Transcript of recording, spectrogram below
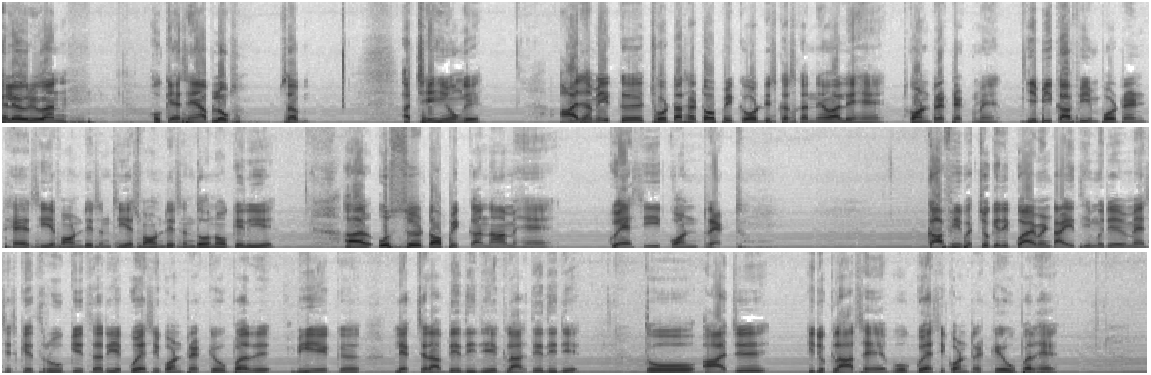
Hello everyone वो कैसे हैं आप लोग सब? अच्छे ही होंगे। आज हम एक छोटा सा टॉपिक और डिस्कस करने वाले हैं कॉन्ट्रैक्ट एक्ट में। ये भी काफ़ी इम्पोर्टेंट है C A foundation C S foundation दोनों के लिए। और उस टॉपिक का नाम है क्वेसी कॉन्ट्रैक्ट काफ़ी बच्चों की रिक्वायरमेंट आई थी मुझे मैसेज के थ्रू कि, सर, ये क्वेसी कॉन्ट्रैक्ट के ऊपर भी एक लेक्चर आप दे दीजिए क्लास दे दीजिए। तो आज की जो क्लास है, वो क्वेसी कॉन्ट्रैक्ट के ऊपर है।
